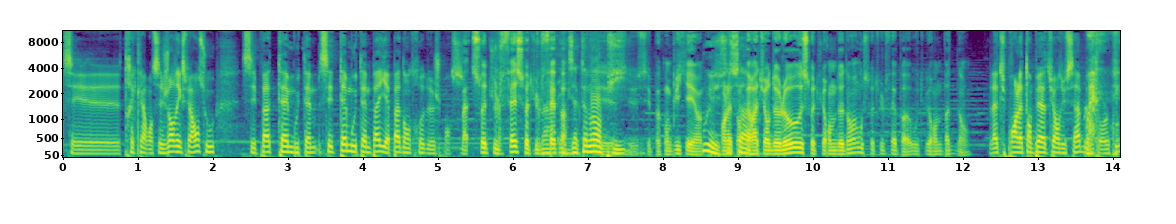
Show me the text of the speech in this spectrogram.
C'est euh, très clairement. C'est le genre d'expérience où c'est pas t'aimes ou t'aimes, c'est t'aimes ou t'aimes pas. Il y a pas d'entre deux, je pense. Bah, soit tu le fais, soit tu le Bah, fais pas. Exactement. C'est- Puis c'est- c'est pas compliqué. Hein. Oui, tu prends la ça. température de l'eau, soit tu rentres dedans, ou soit tu le fais pas, ou tu rentres pas dedans. Là, tu prends la température du sable pour le coup.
